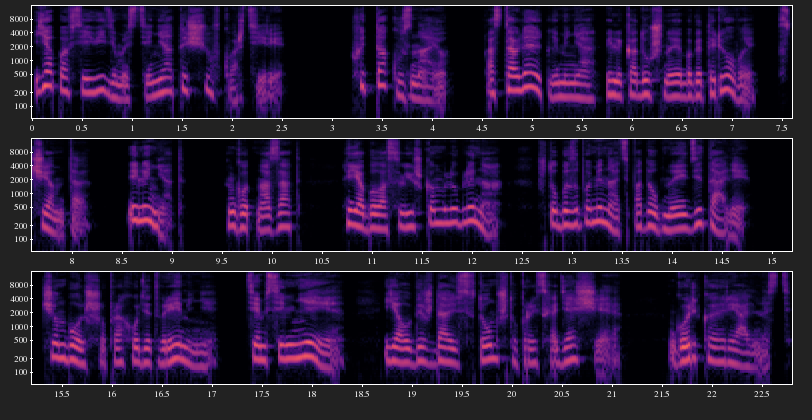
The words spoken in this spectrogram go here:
я, по всей видимости, не отыщу в квартире. Хоть так узнаю, оставляют ли меня великодушные Богатыревы с чем-то или нет. Год назад я была слишком влюблена, чтобы запоминать подобные детали. Чем больше проходит времени, тем сильнее я убеждаюсь в том, что происходящее — горькая реальность.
